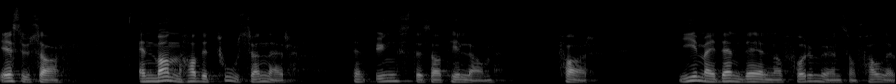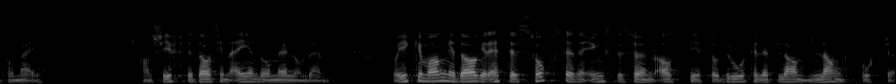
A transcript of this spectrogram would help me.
Jesus sa, en mann hadde to sønner. Den yngste sa til ham, Far, gi meg den delen av formuen som faller på meg. Han skiftet da sin eiendom mellom dem. Og ikke mange dager etter solgte den yngste sønnen alt sitt og dro til et land langt borte.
